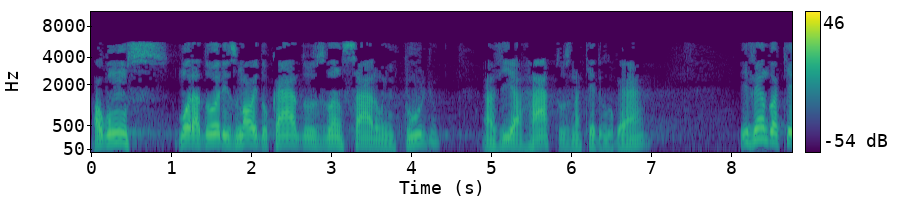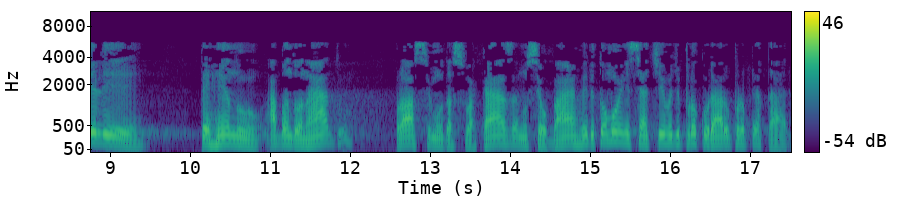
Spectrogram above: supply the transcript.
Alguns moradores mal educados lançaram entulho, havia ratos naquele lugar. E vendo aquele terreno abandonado, próximo da sua casa, no seu bairro, ele tomou a iniciativa de procurar o proprietário.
